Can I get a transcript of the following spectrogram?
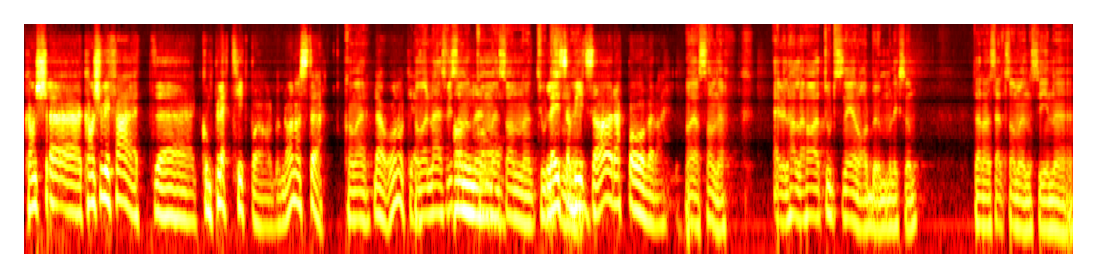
Kanskje, kanskje vi får et uh, komplett Hitboy-album da neste? kan være. Det var Det noe. var nice hvis Han, han, kom med eh, sånn eh, 2000 Laser Beatsa rapper over dem. Å ja, sånn, ja. Jeg vil heller ha et 2001-album, liksom. Der han setter sammen sine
